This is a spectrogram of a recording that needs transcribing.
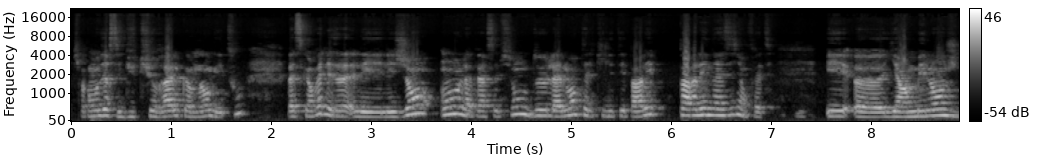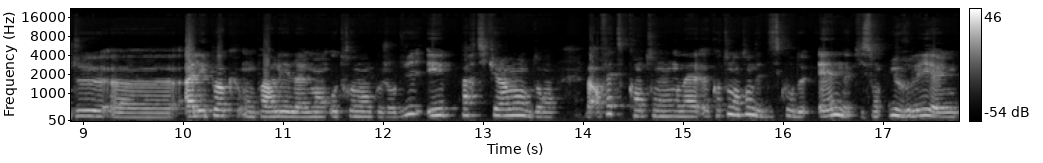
je sais pas comment dire c'est guttural comme langue et tout. Parce qu'en fait les, les, les, gens ont la perception de l'allemand tel qu'il était parlé par les nazis en fait. Et euh, il y a un mélange de euh, à l'époque on parlait l'allemand autrement qu'aujourd'hui et particulièrement dans bah, en fait quand on quand on entend des discours de haine qui sont hurlés à une,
